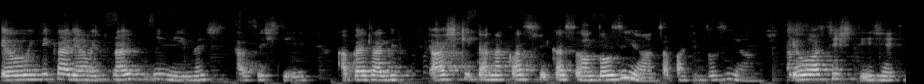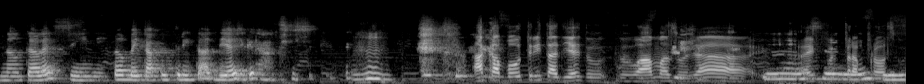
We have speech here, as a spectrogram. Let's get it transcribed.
eu, eu indicaria muito para as meninas assistirem, apesar de. Eu acho que está na classificação 12 anos, a partir de 12 anos. Eu assisti, gente, no Telecine, também tá com 30 dias grátis. Acabou 30 dias do, do Amazon já. Isso, aí foi pra próxima.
